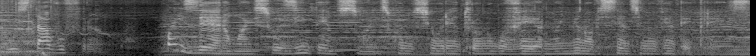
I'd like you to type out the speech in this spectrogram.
Gustavo Franco. Quais eram as suas intenções quando o senhor entrou no governo em 1993?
